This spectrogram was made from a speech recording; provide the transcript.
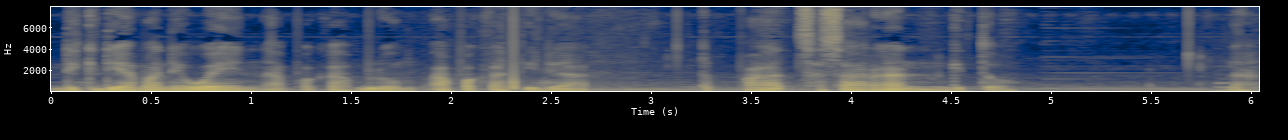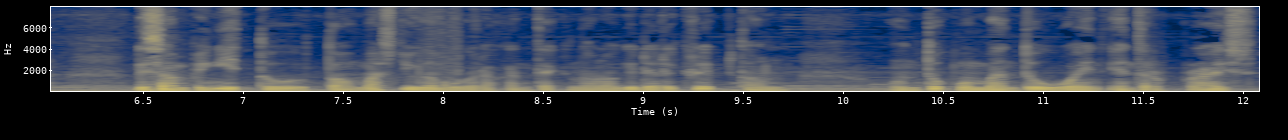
di kediamannya Wayne? Apakah belum apakah tidak tepat sasaran gitu? Nah di samping itu Thomas juga menggunakan teknologi dari Krypton untuk membantu Wayne Enterprise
